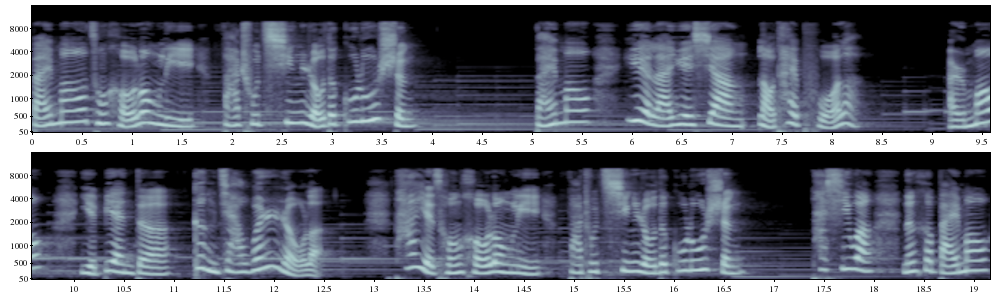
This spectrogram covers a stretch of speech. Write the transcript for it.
白猫从喉咙里发出轻柔的咕噜声。白猫越来越像老太婆了，而猫也变得更加温柔了。它也从喉咙里发出轻柔的咕噜声。他希望能和白猫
